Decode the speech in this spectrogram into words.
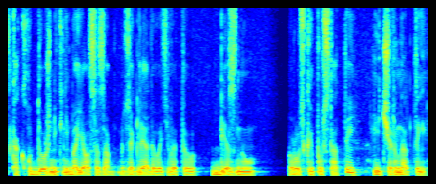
как художник, не боялся за- заглядывать в эту бездну русской пустоты и черноты.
